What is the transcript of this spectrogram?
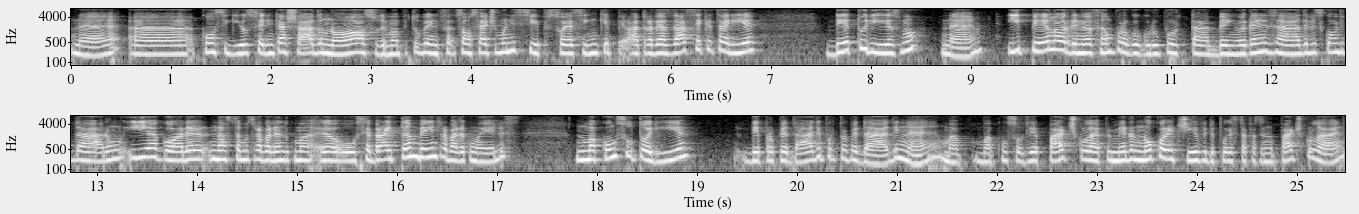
né, uh, conseguiu ser encaixado nosso, de Mampituba, são sete municípios. Foi assim que, através da Secretaria de Turismo, né, e pela organização, porque o grupo está bem organizado, eles convidaram e agora nós estamos trabalhando com uma, é, o Sebrae também trabalha com eles numa consultoria de propriedade por propriedade, né? Uma, uma consultoria particular, primeiro no coletivo e depois está fazendo particular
